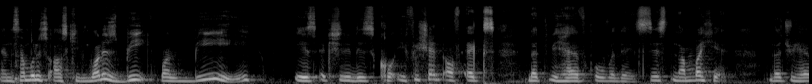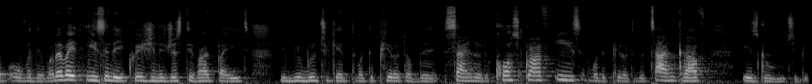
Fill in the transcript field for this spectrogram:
And somebody's asking, what is b? Well, b is actually this coefficient of x that we have over there. It's this number here that you have over there. Whatever it is in the equation, you just divide by it. You'll be able to get what the period of the sine or the cos graph is and what the period of the tan graph is going to be.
